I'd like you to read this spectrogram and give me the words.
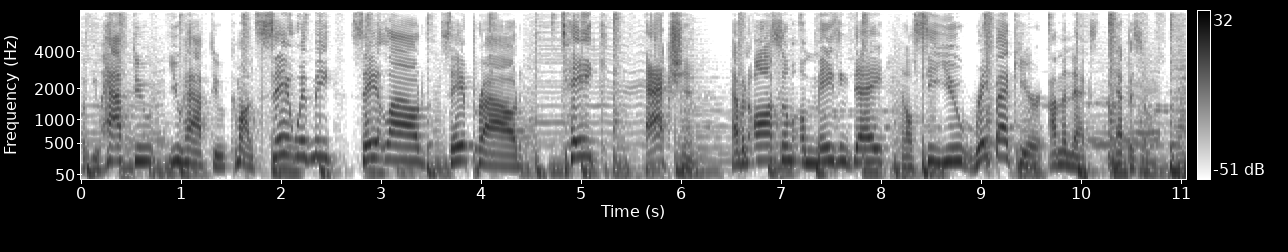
But you have to, you have to. Come on, say it with me. Say it loud. Say it proud. Take action. Have an awesome, amazing day, and I'll see you right back here on the next episode.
